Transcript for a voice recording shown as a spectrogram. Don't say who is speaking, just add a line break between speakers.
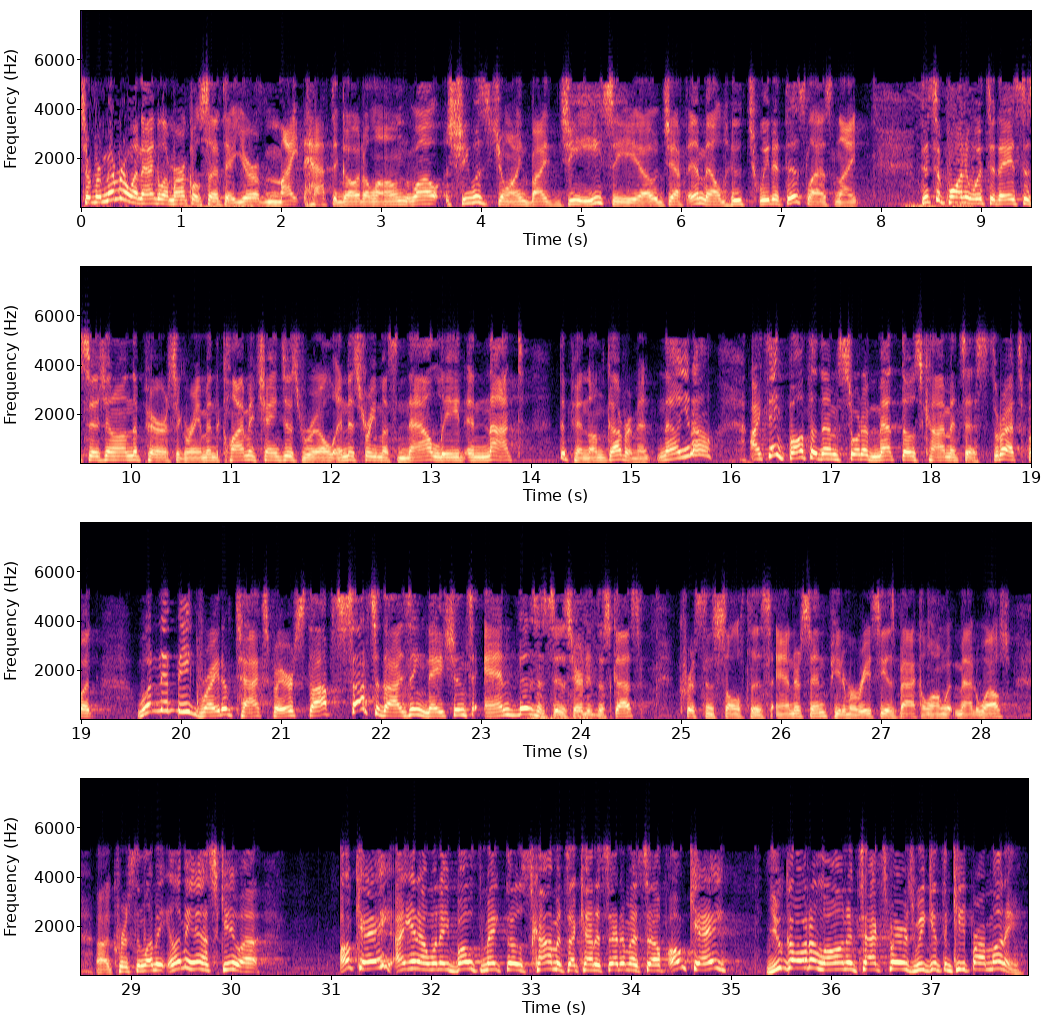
So remember when Angela Merkel said that Europe might have to go it alone? Well, she was joined by GE CEO Jeff Immelt, who tweeted this last night. Disappointed with today's decision on the Paris Agreement, climate change is real. Industry must now lead and not depend on government. Now, you know, I think both of them sort of met those comments as threats, but wouldn't it be great if taxpayers stopped subsidizing nations and businesses? Here to discuss, Kristen Soltis Anderson. Peter Morici is back along with Matt Welch. Uh, Kristen, let me, let me ask you, uh, okay, I, you know, when they both make those comments, I kind of say to myself, okay, you go it alone and taxpayers, we get to keep our money.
